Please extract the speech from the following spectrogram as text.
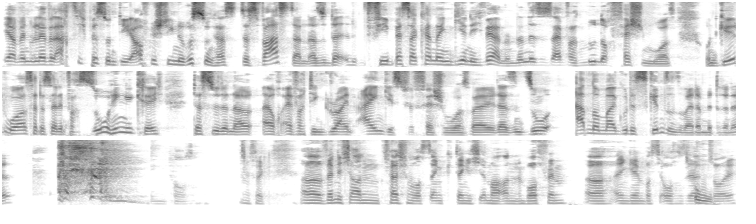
ja, wenn du Level 80 bist und die aufgestiegene Rüstung hast, das war's dann. Also da, viel besser kann dein Gear nicht werden. Und dann ist es einfach nur noch Fashion Wars. Und Guild Wars hat das dann einfach so hingekriegt, dass du dann au- auch einfach den Grind eingehst für Fashion Wars, weil da sind so abnormal gute Skins und so weiter mit drin. Ne? Pause. Perfekt. Äh, wenn ich an Fashion Wars denke, denke ich immer an Warframe, äh, ein Game, was ich auch sehr Oh. enjoy.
